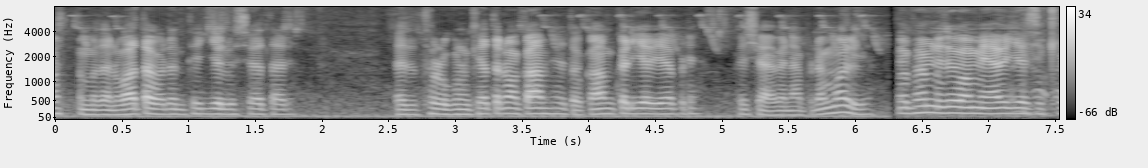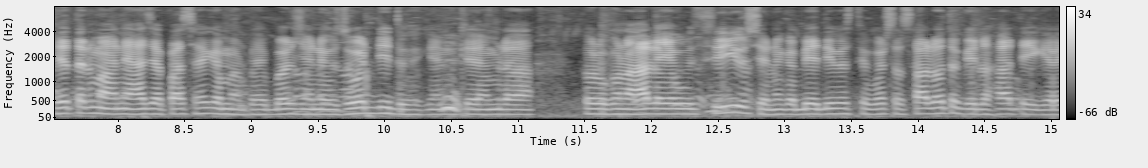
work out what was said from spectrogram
મસ્ત મજાનું વાતાવરણ થઈ ગયેલું છે અત્યારે. તો થોડું ઘણું ખેતરમાં કામ છે, તો કામ કરી આવીએ આપણે. પછી આવીને આપણે મળીએ. તો ફેમિલી, જો અમે આવી ગયા છીએ ખેતરમાં અને આજે પાસે કે અમારા ભાઈ બળજાને એવું જોડ દીધું કેમ કે હમણાં થોડું ઘણું હાલે એવું થયું છે ને કે બે દિવસથી વરસાદ સારો હતો કે એટલે હાથી કે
